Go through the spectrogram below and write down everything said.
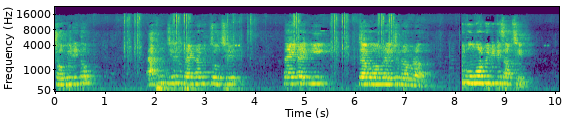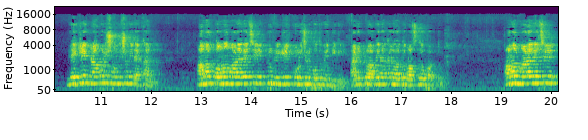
সম্মিলিত। এখন যেহেতু প্যান্ডামিক চলছে তাই এটা ই জাগো বাংলা হিসেবে আমরা। কোমরবিডিটিস আছে। নেগলেক্ট না করে সঙ্গে সঙ্গে দেখান। আমার কমা মারা গেছে, একটু নেগলেক্ট করেছিল প্রথমের দিকে। আর একটু আগে দেখালে হয়তো বাঁচতেও পারতো। আমার মারা গেছে,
